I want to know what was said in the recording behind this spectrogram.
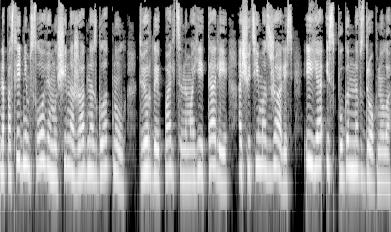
На последнем слове мужчина жадно сглотнул, твердые пальцы на моей талии ощутимо сжались, и я испуганно вздрогнула,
